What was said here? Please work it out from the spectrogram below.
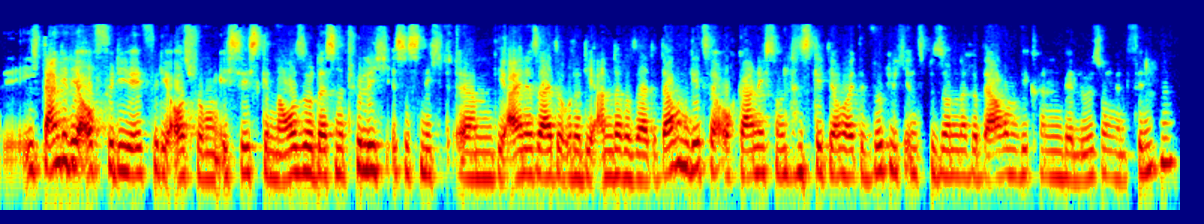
ich danke dir auch für die, für die Ausführung. Ich sehe es genauso, dass natürlich ist es nicht ähm, die eine Seite oder die andere Seite. Darum geht es ja auch gar nicht, sondern es geht ja heute wirklich insbesondere darum, wie können wir Lösungen finden.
